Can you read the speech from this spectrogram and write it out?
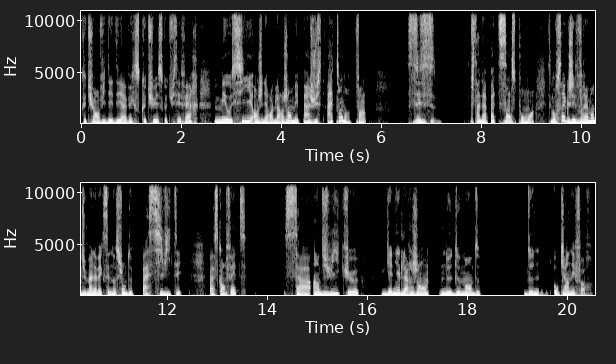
que tu as envie d'aider avec ce que tu es, ce que tu sais faire, mais aussi en générant de l'argent, mais pas juste attendre. Enfin, ça n'a pas de sens pour moi. C'est pour ça que j'ai vraiment du mal avec cette notion de passivité. Parce qu'en fait, ça induit que gagner de l'argent ne demande de, aucun effort.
